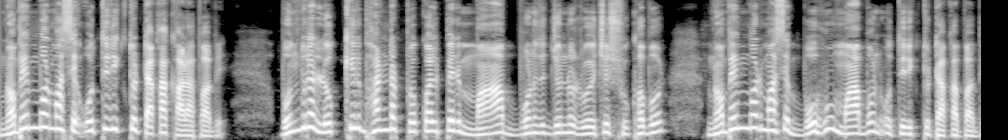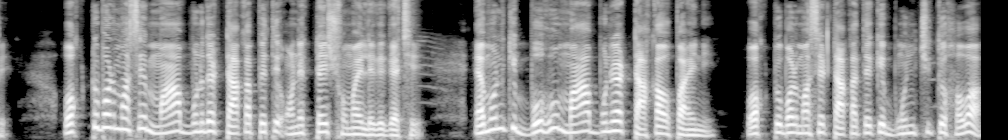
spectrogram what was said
নভেম্বর মাসে অতিরিক্ত টাকা কারা পাবে? বন্ধুরা, লক্ষ্মীর ভাণ্ডার প্রকল্পের মা বোনদের জন্য রয়েছে সুখবর। নভেম্বর মাসে বহু মা বোন অতিরিক্ত টাকা পাবে। অক্টোবর মাসে মা বোনেদের টাকা পেতে অনেকটাই সময় লেগে গেছে। এমনকি বহু মা বোনেরা টাকাও পায়নি। অক্টোবর মাসের টাকা থেকে বঞ্চিত হওয়া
